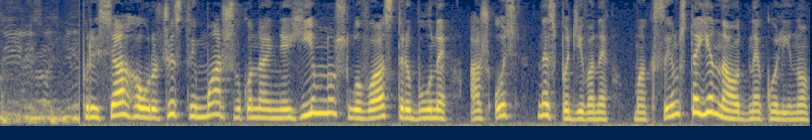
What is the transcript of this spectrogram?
цілісність. Присяга, урочистий марш виконання гімну, слова з трибуни. Аж ось несподіване. Максим стає на одне коліно.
